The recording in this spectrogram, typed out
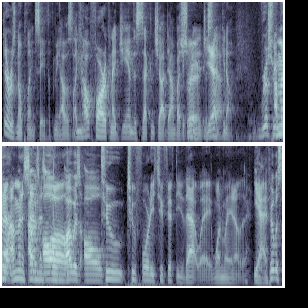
there was no playing safe with me. I was like, how far can I jam this second shot down by the Mm. Sure, green? And just yeah. like you know, risk I'm gonna- reward. I'm gonna I send was this all, ball I was all Two, 240, 250 that way, one way or another. yeah, if it was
